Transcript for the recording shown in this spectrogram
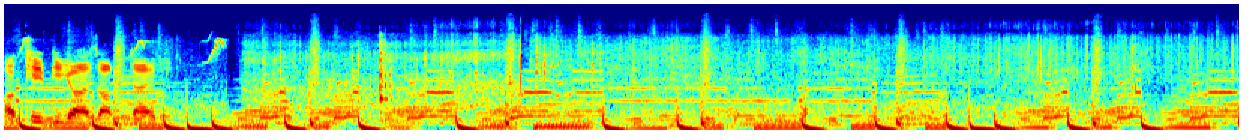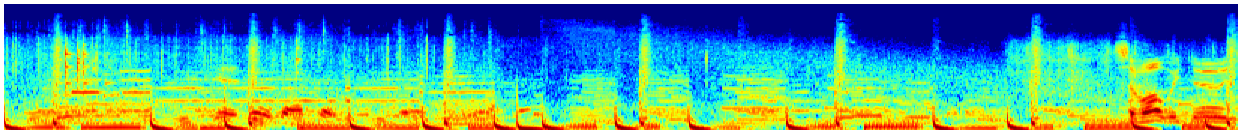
I'll keep you guys updated. So what we do is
